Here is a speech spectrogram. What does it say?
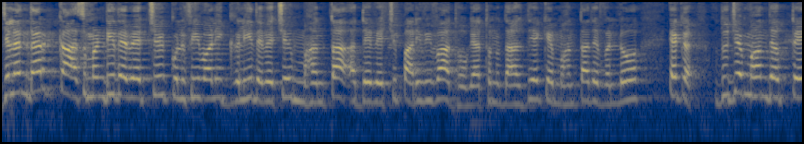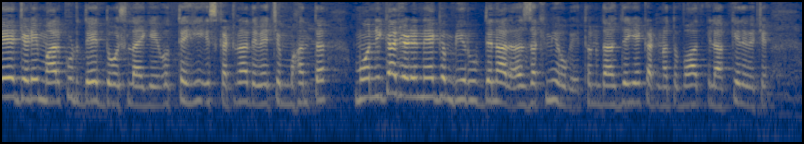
ਜਲੰਧਰ ਘਾਸ ਮੰਡੀ ਦੇ ਵਿੱਚ ਕੁਲਫੀ ਵਾਲੀ ਗਲੀ ਦੇ ਵਿੱਚ ਮਹੰਤਾ ਦੇ ਵਿੱਚ ਭਾਰੀ ਵਿਵਾਦ ਹੋ ਗਿਆ। ਤੁਹਾਨੂੰ ਦੱਸ ਦਈਏ ਕਿ ਮਹੰਤਾ ਦੇ ਵੱਲੋਂ ਇੱਕ ਦੂਜੇ ਮਹੰਤ ਦੇ ਉੱਤੇ ਜਿਹੜੇ ਮਾਰਕੁੱਟ ਦੇ ਦੋਸ਼ ਲਾਏ ਗਏ। ਉੱਥੇ ਹੀ ਇਸ ਘਟਨਾ ਦੇ ਵਿੱਚ ਮਹੰਤ ਮੋਨਿਕਾ ਜਿਹੜੇ ਨੇ ਗੰਭੀਰ ਰੂਪ ਦੇ ਨਾਲ ਜ਼ਖਮੀ ਹੋ ਗਏ। ਤੁਹਾਨੂੰ ਦੱਸ ਦਈਏ ਘਟਨਾ ਤੋਂ ਬਾਅਦ ਇਲਾਕੇ ਦੇ ਵਿੱਚ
